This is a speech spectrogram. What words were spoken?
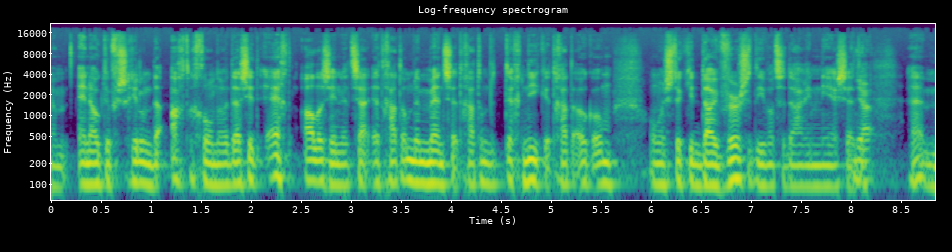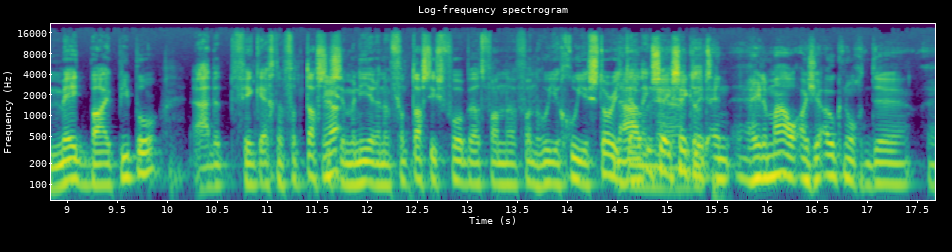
Um, en ook de verschillende achtergronden. Daar zit echt alles in. Het, het, gaat om de mensen, het gaat om de techniek. Het gaat ook om, om een stukje diversity wat ze daarin neerzetten. Ja. made by people. Ja, dat vind ik echt een fantastische ja. manier en een fantastisch voorbeeld van, uh, van hoe je goede storytelling nou, zeker, zeker doet. En helemaal als je ook nog de, uh,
